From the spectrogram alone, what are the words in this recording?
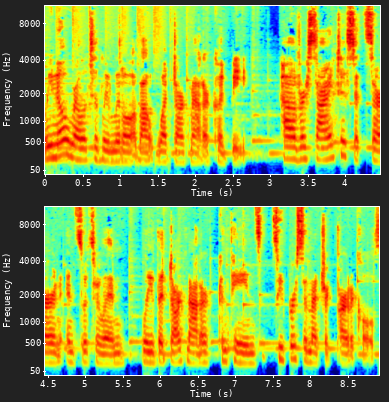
We know relatively little about what dark matter could be. However, scientists at CERN in Switzerland believe that dark matter contains supersymmetric particles,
